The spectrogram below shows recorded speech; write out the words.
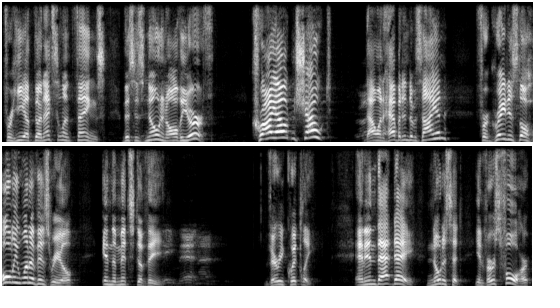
for he hath done excellent things. This is known in all the earth. Cry out and shout, thou inhabitant of Zion, for great is the Holy One of Israel in the midst of thee. Amen. Very quickly. And in that day, notice it in verse 4,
